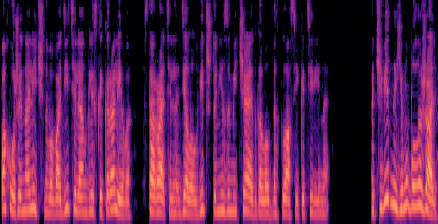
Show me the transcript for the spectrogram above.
похожий на личного водителя английской королевы, старательно делал вид, что не замечает голодных глаз Екатерины. Очевидно, ему было жаль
